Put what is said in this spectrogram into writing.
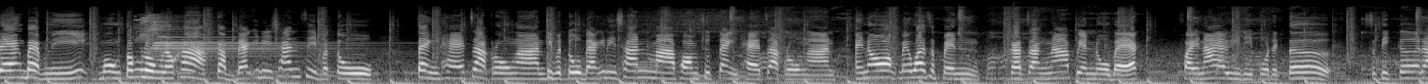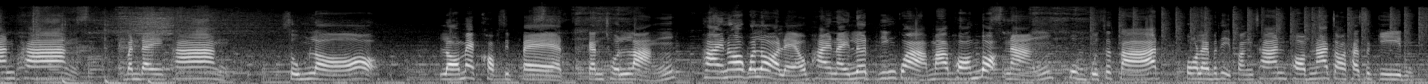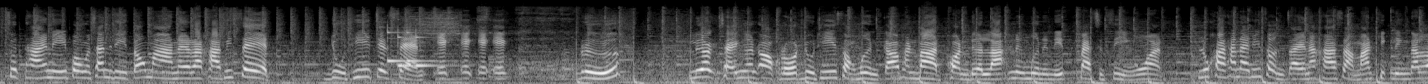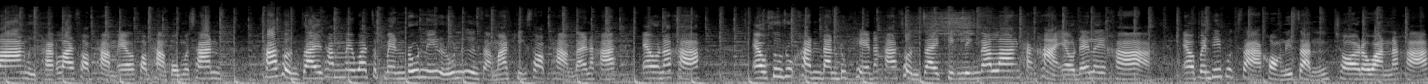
แดงแบบนี้มงต้องลงแล้วค่ะ กับ Back Edition 4ประตู แต่งแท้จากโรงงาน4ประตู Back Edition มาพร้อมชุดแต่งแท้จากโรงงานภายนอกไม่ว่าจะเป็นกระจังหน้าเปียโนแบ็กไฟหน้า LED Protector สติกเกอร์ด้านข้าง บันไดข้าง ซุ้มล้อ ล้อแม็กขอบ 18 กันชนหลัง ภายนอกว่าหล่อแล้วภายในเลิศยิ่งกว่า มาพร้อมเบาะหนัง ปุ่มพุชสตาร์ทโปรไลน์ปฏิฟังก์ชัน พร้อมหน้าจอทัชสกรีน สุดท้ายนี้โปรโมชั่นดีๆ ต้องมาในราคาพิเศษอยู่ที่ 7 0 0 0 0 xxxx หรือเลือกใช้เงินออกรถอยู่ที่ 29,000 บาท ผ่อนเดือนละ 10,000นิด84 งวด ลูกค้าท่านใดที่สนใจนะคะ สามารถคลิกลิงก์ด้านล่าง หรือทักไลน์สอบถามแอลสอบถามโปรโมชั่น ถ้าสนใจถ้าไม่ว่าจะเป็นรุ่นนี้หรือรุ่นอื่นสามารถคลิกสอบถามได้นะคะแอลนะคะแอลสู้ทุกคันดันทุกเคสนะคะ สนใจคลิกลิงก์ด้านล่างทักหาแอลได้เลยค่ะแอลเป็นที่ปรึกษาของนิสันชอยรวันนะคะ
